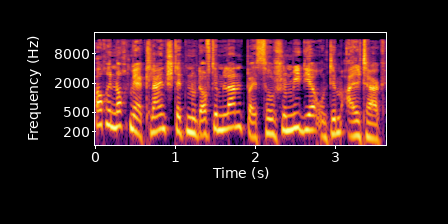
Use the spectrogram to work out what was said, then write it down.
Auch in noch mehr Kleinstädten und auf dem Land, bei Social Media und im Alltag.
